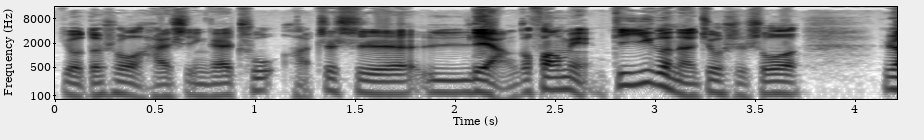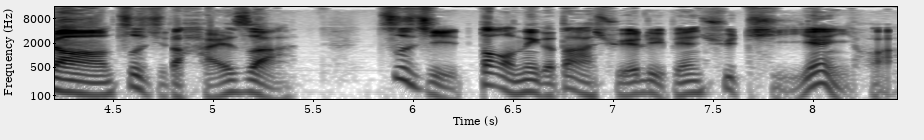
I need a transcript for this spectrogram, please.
有的时候还是应该出啊，这是两个方面。第一个呢就是说让自己的孩子啊自己到那个大学里边去体验一下，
